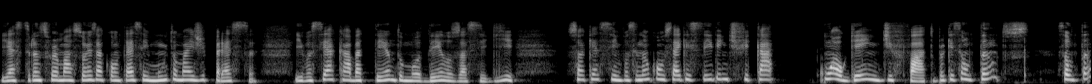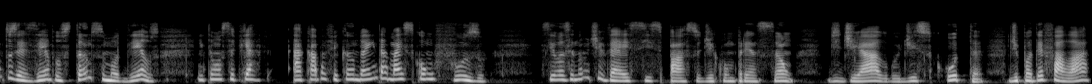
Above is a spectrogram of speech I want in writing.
e as transformações acontecem muito mais depressa. E você acaba tendo modelos a seguir só que assim, você não consegue se identificar com alguém de fato, porque são tantos, são tantos exemplos, tantos modelos, então você fica, acaba ficando ainda mais confuso. Se você não tiver esse espaço de compreensão, de diálogo, de escuta, de poder falar,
